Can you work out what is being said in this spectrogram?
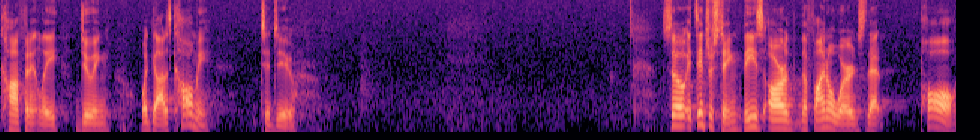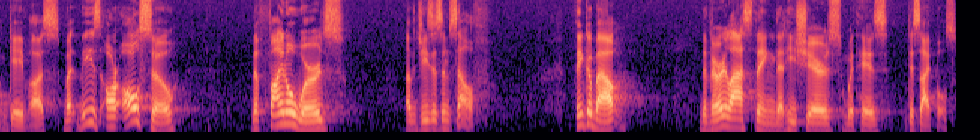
confidently doing what God has called me to do. So it's interesting. These are the final words that Paul gave us, but these are also the final words of Jesus himself. Think about the very last thing that he shares with his disciples.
